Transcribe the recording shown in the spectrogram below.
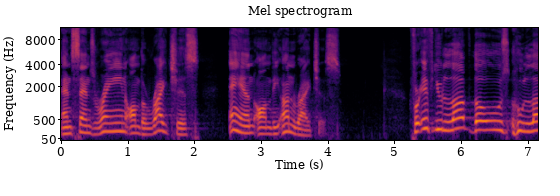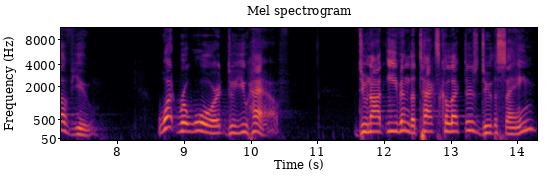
and sends rain on the righteous and on the unrighteous. For if you love those who love you, what reward do you have? Do not even the tax collectors do the same?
